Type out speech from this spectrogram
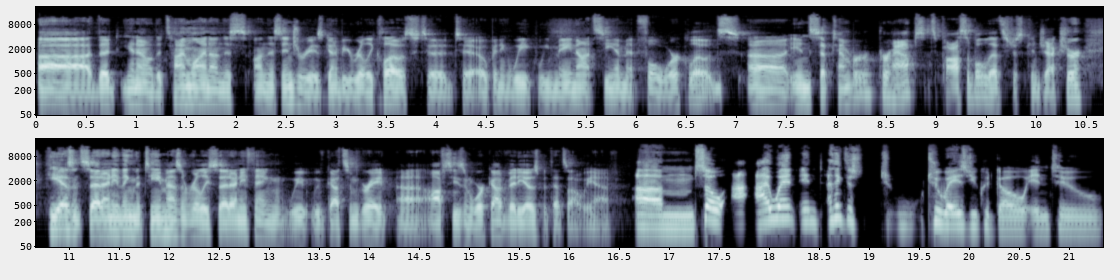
uh, the you know the timeline on this on this injury is going to be really close to to opening week. We may not see him at full workloads uh, in September. Perhaps it's possible. That's just conjecture. He hasn't said anything. The team hasn't really said anything. We we've got some great uh, off season workout videos, but that's all we have. Um. So I, I went in. I think there's two, two ways you could go into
